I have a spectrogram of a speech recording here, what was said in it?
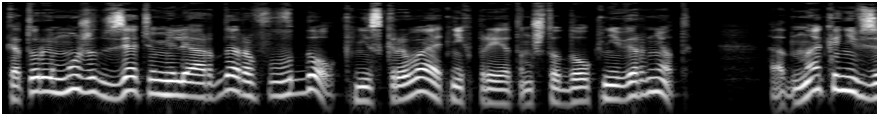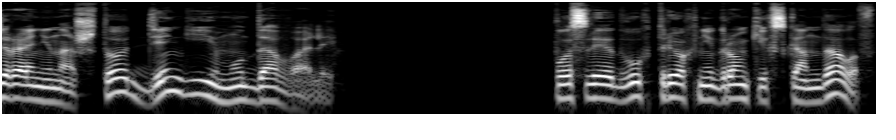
который может взять у миллиардеров в долг, не скрывая от них при этом, что долг не вернет. Однако, невзирая ни на что, деньги ему давали. После двух-трех негромких скандалов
